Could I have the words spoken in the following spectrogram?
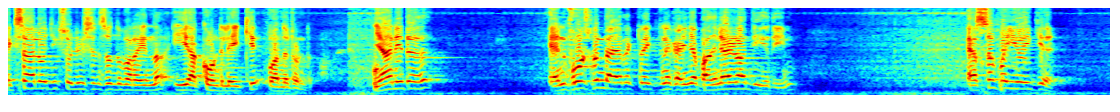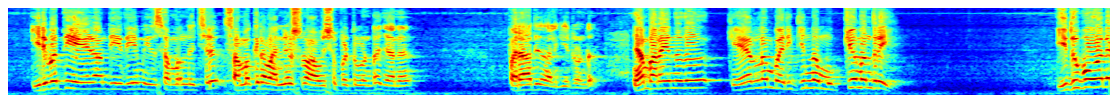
എക്സാലോജിക് സൊല്യൂഷൻസ് എന്ന് പറയുന്ന ഈ അക്കൗണ്ടിലേക്ക് വന്നിട്ടുണ്ട്. ഞാനിത് എൻഫോഴ്സ്മെന്റ് ഡയറക്ടറേറ്റിന് കഴിഞ്ഞ പതിനേഴാം തീയതിയും എസ് എഫ് ഐ ഒക്ക് ഇരുപത്തിയേഴാം തീയതിയും ഇത് സംബന്ധിച്ച് സമഗ്രം അന്വേഷണം ആവശ്യപ്പെട്ടുകൊണ്ട് ഞാൻ പരാതി നൽകിയിട്ടുണ്ട്. ഞാൻ പറയുന്നത് കേരളം ഭരിക്കുന്ന മുഖ്യമന്ത്രി ഇതുപോലെ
